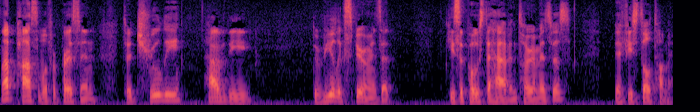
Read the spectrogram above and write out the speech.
not possible for a person to truly have the, the real experience that he's supposed to have in Torah mitzvahs if he's still tameh.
